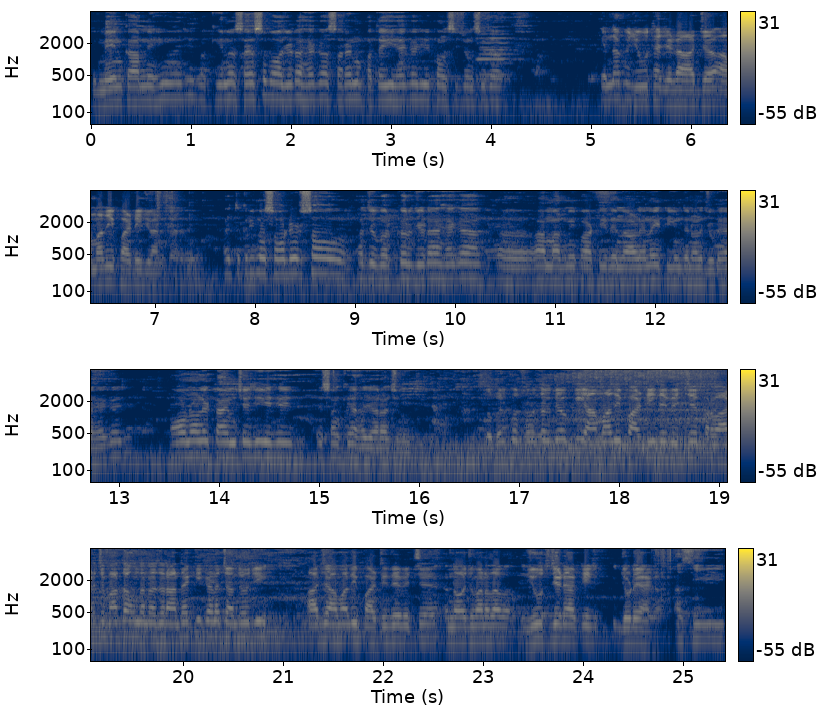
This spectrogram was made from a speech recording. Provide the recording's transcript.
ਤੇ ਮੇਨ ਕਾਰਨ ਇਹੀ ਹੈ ਜੀ ਬਾਕੀ ਇਹਨਾਂ ਦਾ ਸਹਿ ਸੁਭਾਅ ਜਿਹੜਾ ਹੈਗਾ ਸਾਰਿਆਂ ਨੂੰ ਪਤਾ ਹੀ ਹੈਗਾ ਜੀ ਕਨਸਟੀਚੁਐਂਸੀ ਦਾ ਕਿੰਨਾ ਕੁ ਯੂਥ ਹੈ ਜਿਹੜਾ ਅੱਜ ਆਮ ਆਦਮੀ ਪਾਰਟੀ ਜੁਆਇਨ ਕਰ ਰਿਹਾ ਹੈ ਇਹ ਤਕਰੀਬਨ 100 150 ਅੱਜ ਵਰਕਰ ਜਿਹੜਾ ਹੈਗਾ ਆਮ ਆਦਮੀ ਪਾਰਟੀ ਦੇ ਨਾਲ ਇਹਨਾਂ ਦੀ ਟੀਮ ਦੇ ਨਾਲ ਜੁੜਿਆ ਹੈਗਾ ਜੀ। ਆਉਣ ਵਾਲੇ ਟਾਈਮ 'ਚ ਜੀ ਇਹ ਇਹ ਸੰਖਿਆ ਹਜ਼ਾਰਾਂ 'ਚ ਹੋਊਗੀ। ਸੋ ਬਿਲਕੁਲ ਸੁਣ ਸਕਦੇ ਹੋ ਕਿ ਆਮ ਆਦਮੀ ਪਾਰਟੀ ਦੇ ਵਿੱਚ ਪਰਿਵਾਰ 'ਚ ਵਾਧਾ ਹੁੰਦਾ ਨਜ਼ਰ ਆਉਂਦਾ ਹੈ। ਕੀ ਕਹਿਣਾ ਚਾਹੁੰਦੇ ਹੋ ਜੀ? ਅੱਜ ਆਮ ਆਦਮੀ ਪਾਰਟੀ ਦੇ ਵਿੱਚ ਨੌਜਵਾਨਾਂ ਦਾ ਯੂਥ ਜਿਹੜਾ ਕਿ ਜੁੜਿਆ ਹੈਗਾ। ਅਸੀਂ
